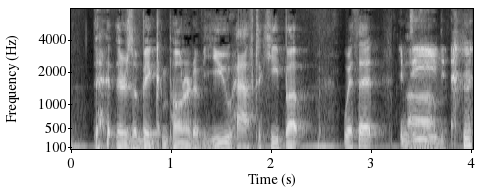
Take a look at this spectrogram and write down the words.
there's a big component of you have to keep up with it. Indeed. Um,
